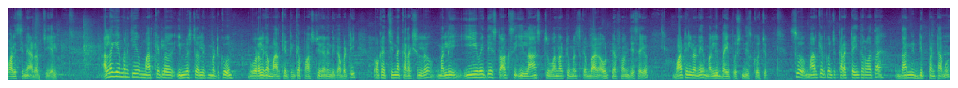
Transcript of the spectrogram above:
పాలసీని అడాప్ట్ చేయాలి. అలాగే మనకి మార్కెట్లో ఇన్వెస్టర్లకు మటుకు ఓవరాల్గా మార్కెట్ ఇంకా పాజిటివ్గానే ఉంది కాబట్టి ఒక చిన్న కరెక్షన్లో మళ్ళీ ఏవైతే స్టాక్స్ ఈ లాస్ట్ వన్ ఆర్ టూ మంత్స్గా బాగా అవుట్ పెర్ఫామ్ చేశాయో వాటిల్లోనే మళ్ళీ బై పొజిషన్ తీసుకోవచ్చు. సో మార్కెట్ కొంచెం కరెక్ట్ అయిన తర్వాత దాన్ని డిప్ అంటాము.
